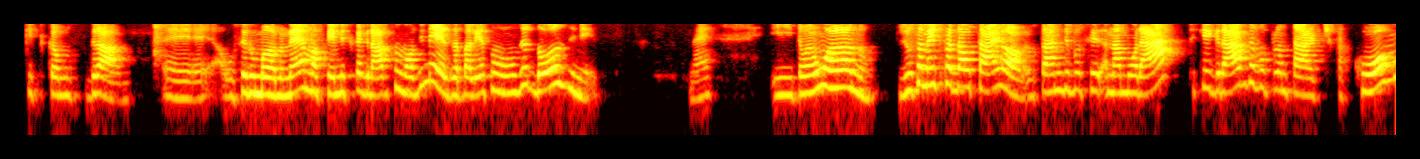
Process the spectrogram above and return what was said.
Que ficamos grávidos. É, o ser humano, né? Uma fêmea fica grávida, são nove meses. A baleia são 11, 12 meses, né? E, então, é um ano. Justamente para dar o time, ó, o time de você namorar, fiquei grávida, vou para a Antártica, como,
